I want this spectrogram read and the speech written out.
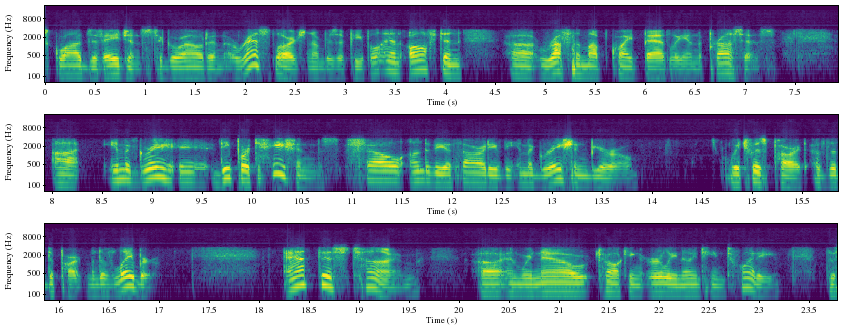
squads of agents to go out and arrest large numbers of people and often uh, rough them up quite badly in the process. Uh, immigra- uh, deportations fell under the authority of the Immigration Bureau, which was part of the Department of Labor. At this time, uh, and we're now talking early 1920, the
